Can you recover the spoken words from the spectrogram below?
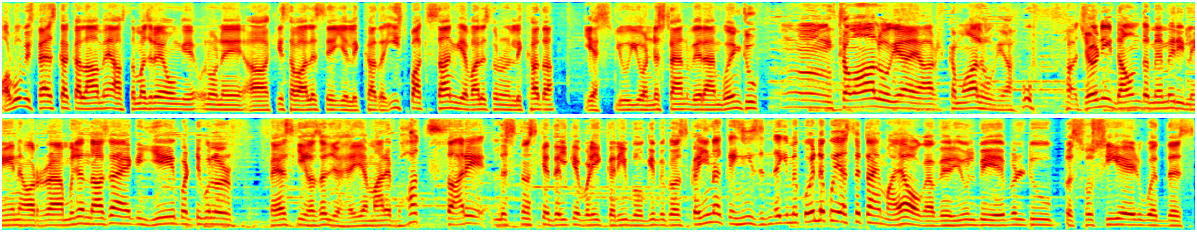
और वो भी फैज का कलाम है आप समझ रहे होंगे। उन्होंने आ, किस हवाले से ये लिखा था? ईस्ट पाकिस्तान के हवाले से उन्होंने लिखा था। Yes you you understand where I am going to कमाल हो गया यार कमाल हो गया। Journey down the memory lane और मुझे अंदाज़ा है कि ये पर्टिकुलर फैज की गज़ल जो है ये हमारे बहुत सारे लिसनर्स के दिल के बड़ी करीब होगी बिकॉज़ कहीं ना कहीं ज़िंदगी में कोई ना कोई ऐसा टाइम आया होगा where you will be able to associate with this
